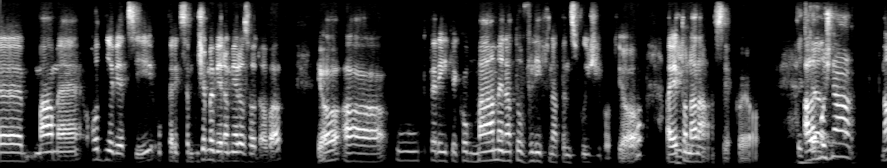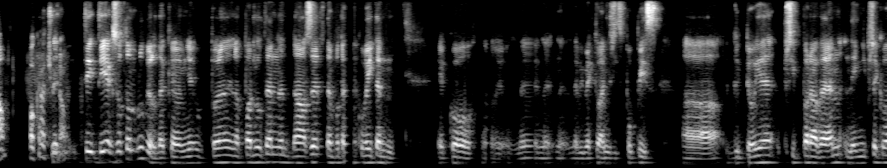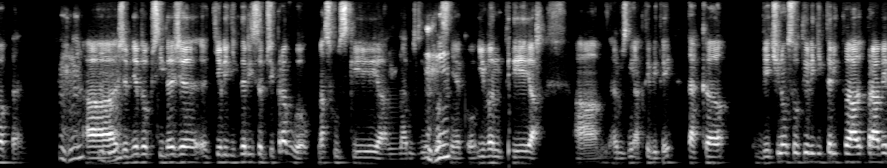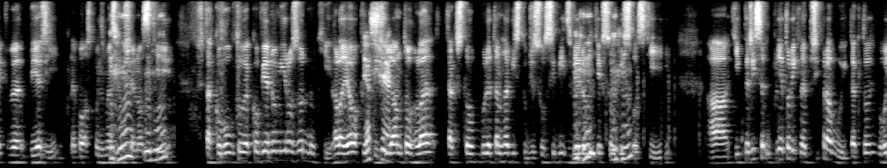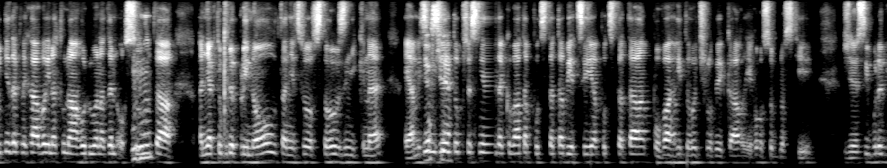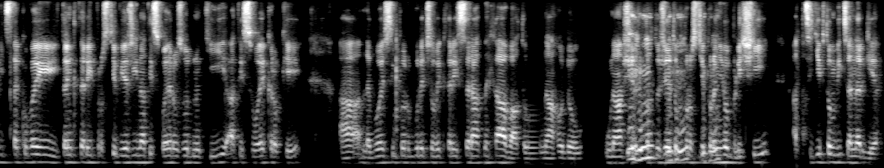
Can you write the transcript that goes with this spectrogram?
máme hodně věcí, u kterých se můžeme vědomě rozhodovat jo, a u kterých jako máme na to vliv na ten svůj život, jo, a je to hmm. na nás, jako jo. Teďka, Ale možná, no, pokračuj, no. Ty, ty, jak jsi o tom mluvil, tak mě úplně napadl ten název, nebo takový ten, jako, ne, ne, ne, nevím, jak to ani říct, popis, a kdo je připraven, není překvapen. Mm-hmm. A mm-hmm. že mně to přijde, že ti lidi, kteří se připravují na schůzky a na různé mm-hmm. vlastně jako eventy a, a různé aktivity, tak eh, většinou jsou ty lidi, kteří právě věří, nebo aspoň z mé mm-hmm. zkušenosti, mm-hmm. v takovou tu jako vědomí rozhodnutí. Hele jo, Jasně. když udělám tohle, tak z toho bude tenhle výstup, že jsou si víc vědomí mm-hmm. těch souvislostí. A ti, kteří se úplně tolik nepřipravují, tak to hodně tak nechávají na tu náhodu a na ten osud mm-hmm. a, a nějak to bude plynout a něco z toho vznikne. A já myslím, Jasně. že je to přesně taková ta podstata věci a podstata povahy toho člověka, jeho osobnosti, že si bude víc takovej ten, který prostě věří na ty svoje rozhodnutí a ty svoje kroky, a nebo jestli bude člověk, který se rád nechává tou náhodou unášet, mm-hmm, protože je to mm-hmm, prostě mm-hmm. pro něho bližší a cítí v tom víc energie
